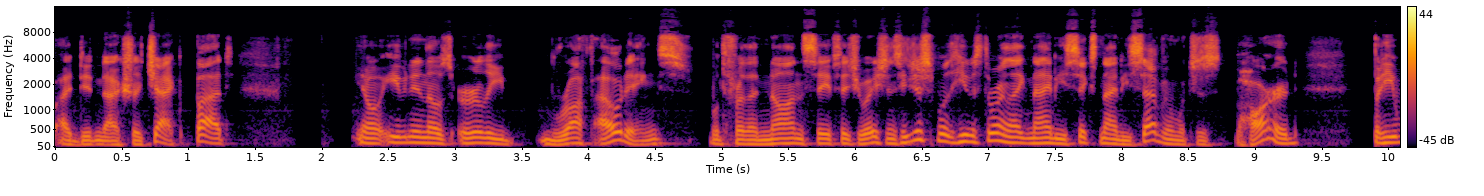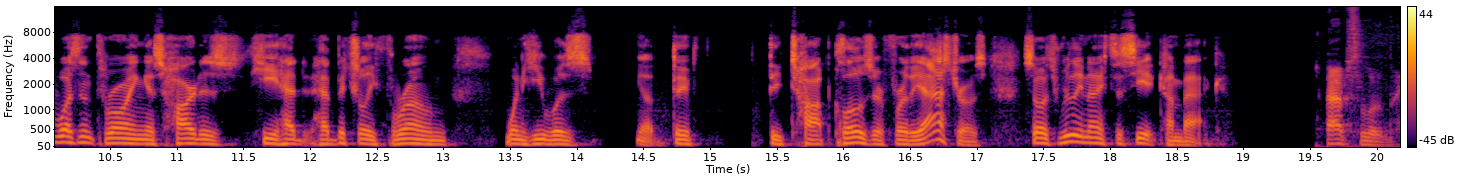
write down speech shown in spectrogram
I didn't actually check, but you know, even in those early rough outings with for the non-safe situations, he just was he was throwing like 96, 97, which is hard, but he wasn't throwing as hard as he had habitually thrown when he was, you know, the the top closer for the Astros. So it's really nice to see it come back. Absolutely.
